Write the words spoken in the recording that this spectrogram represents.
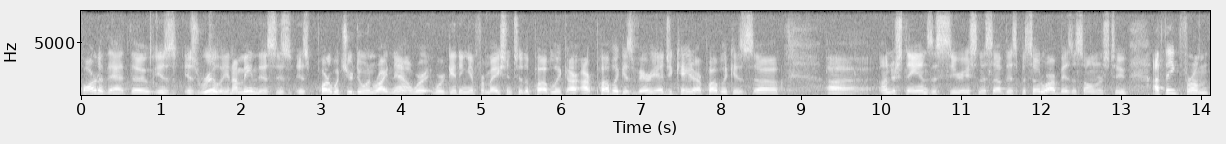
part of that though is is really, and I mean this, is is part of what you're doing right now. We're we're getting information to the public. Our our public is very educated. Our public is. Uh, uh, understands the seriousness of this, but so do our business owners too. I think from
